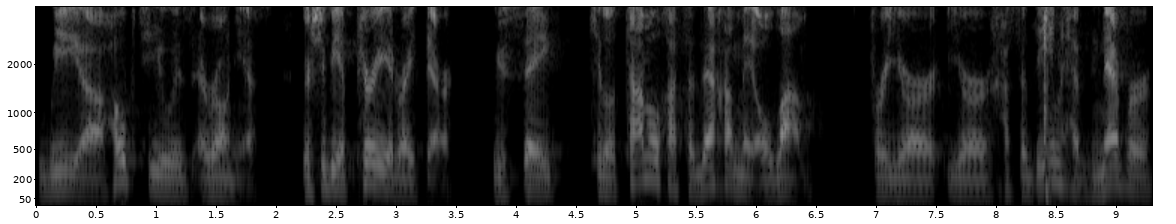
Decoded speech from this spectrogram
we uh, hope to you is erroneous. There should be a period right there. You say, Kilotamu chasadecha me olam, For your, your chasadim have never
